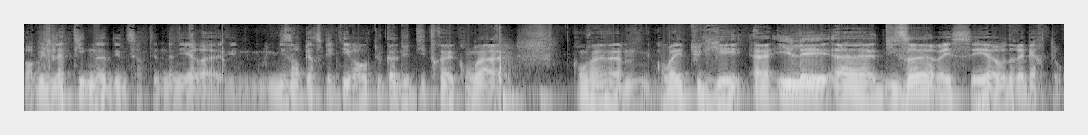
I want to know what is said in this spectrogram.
formule latine d'une certaine manière, euh, une mise en perspective en tout cas du titre qu'on va qu'on va, étudier. Euh, il est 10 euh, heures et c'est Audrey Berthaud.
